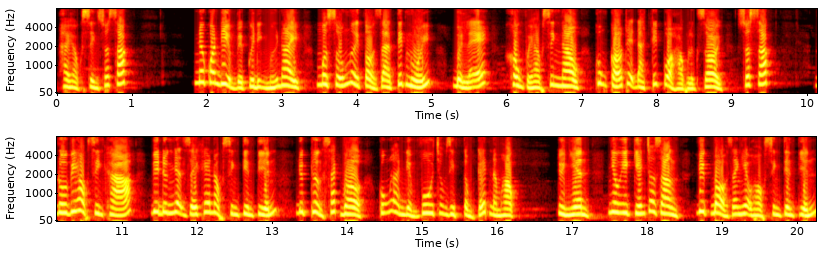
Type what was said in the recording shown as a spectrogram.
hay học sinh xuất sắc. Nêu quan điểm về quy định mới này, một số người tỏ ra tiếc nuối, bởi lẽ không phải học sinh nào cũng có thể đạt kết quả học lực giỏi, xuất sắc. Đối với học sinh khá, việc được nhận giấy khen học sinh tiên tiến, được thưởng sách vở cũng là niềm vui trong dịp tổng kết năm học. Tuy nhiên, nhiều ý kiến cho rằng Việc bỏ danh hiệu học sinh tiên tiến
